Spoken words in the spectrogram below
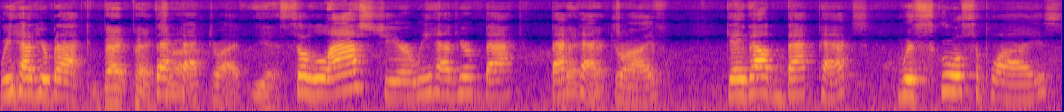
we have your back. backpack drive. Backpack drive. Yes. So last year we have your back backpack, Backpack drive. drive. Gave out backpacks with school supplies,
